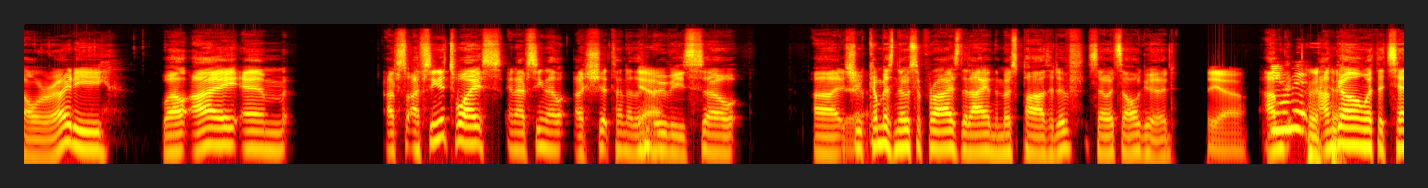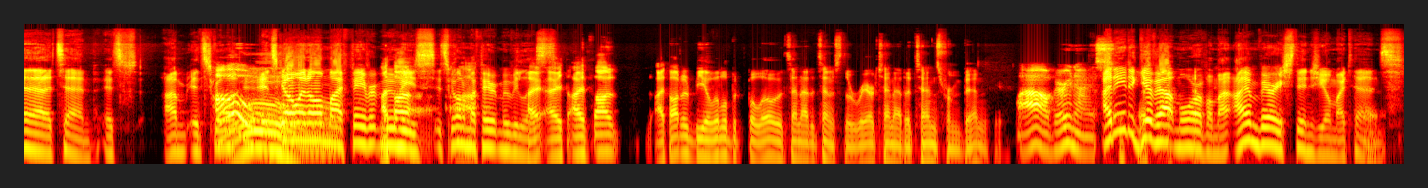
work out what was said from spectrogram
Alrighty. Well, I am. I've s- I've seen it twice, and I've seen a, a shit ton of the Yeah. movies. So uh, it Yeah. should come as no surprise that I am the most positive. So it's all good. Yeah. I'm Damn it. I'm going with a ten out of ten. It's I'm it's going Oh. it's going on my favorite I thought- movies. it's going on my favorite movie list. I, I I thought I thought it'd be a little bit below the ten out of ten. It's the rare ten out of tens from Ben. Here. Wow, very nice. I need to give out more of them. I, I am very stingy on my tens.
